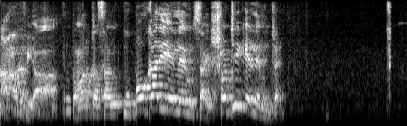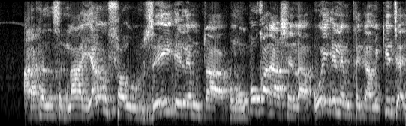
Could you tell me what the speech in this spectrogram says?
নাফিয়া। তোমার কাছে আমি উপকারী এলেম চাই, সঠিক এলেম চাই। আর একটা লা যেই এলেমটা কোনো উপকারে আসে না, ওই এলেম থেকে আমি কি চাই?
